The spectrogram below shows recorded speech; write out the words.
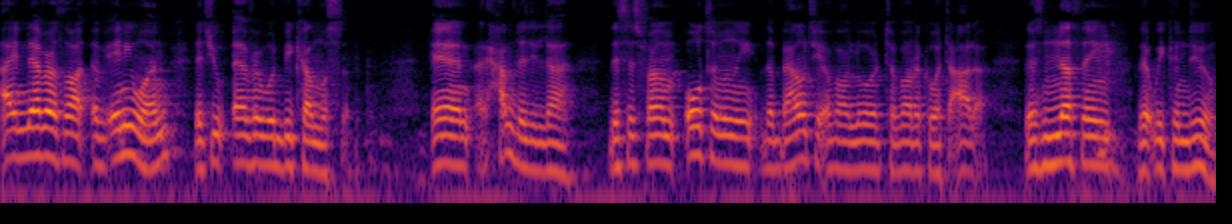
I never thought of anyone that you ever would become Muslim. And Alhamdulillah, this is from ultimately the bounty of our Lord Tabaraka wa Ta'ala. There's nothing that we can do.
